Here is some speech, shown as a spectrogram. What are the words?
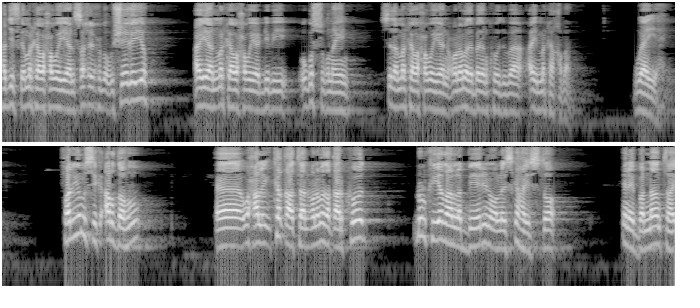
xadiiska marka waxa weyaan saxiixuba uu sheegayo ayaan marka waxaweye dhibi ugu sugnayn. Sida marka waxa weyaan culammada badankooduba ay markaa qabaan. Waayahay falyumsik ardahu waxaa ka qaataan culamada qaarkood dhulki yadaan la beerin oo layska haysto inay bannaan tahay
